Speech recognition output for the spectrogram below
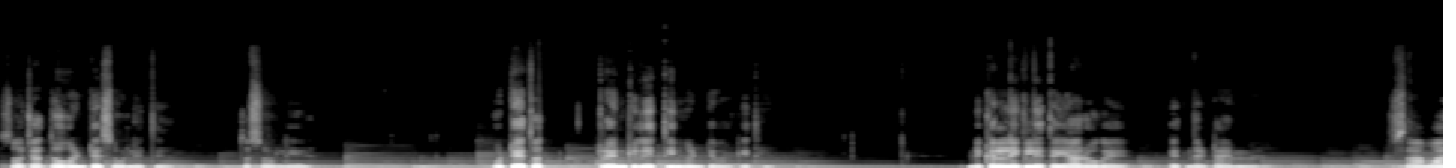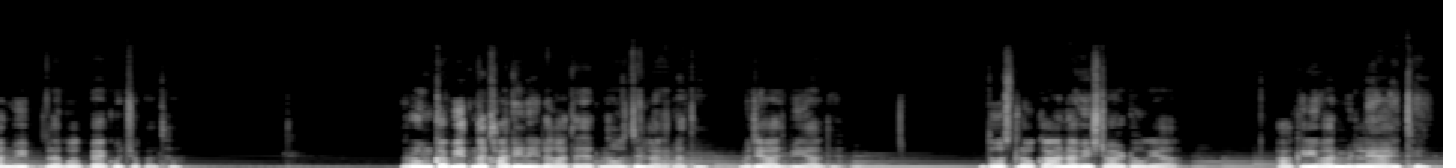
सोचा दो घंटे सो लेते हैं तो सो लिए। उठे तो ट्रेन के लिए तीन घंटे बाकी थे। निकलने के लिए तैयार हो गए इतने टाइम में। सामान भी लगभग पैक हो चुका था। रूम का भी इतना खाली नहीं लगा था जितना उस दिन लग रहा था। मुझे आज भी याद है। दोस्त लोग का आना भी स्टार्ट हो गया। आखिरी बार मिलने आए थे।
